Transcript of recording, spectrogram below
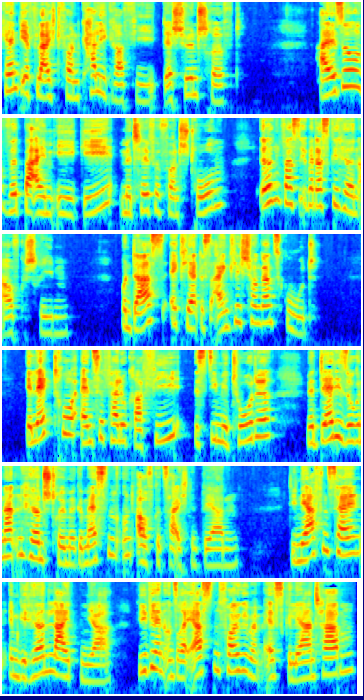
Kennt ihr vielleicht von Kalligraphie, der Schönschrift. Also wird bei einem EEG mit Hilfe von Strom irgendwas über das Gehirn aufgeschrieben. Und das erklärt es eigentlich schon ganz gut. Elektroenzephalographie ist die Methode, mit der die sogenannten Hirnströme gemessen und aufgezeichnet werden. Die Nervenzellen im Gehirn leiten ja, wie wir in unserer ersten Folge beim S gelernt haben,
